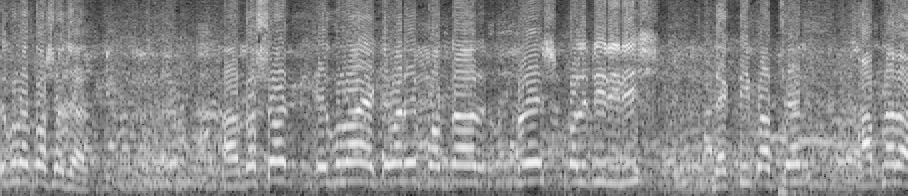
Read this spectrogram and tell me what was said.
এগুলো দশ হাজার। আর দর্শক এগুলো একেবারে পদ্মার ফ্রেশ কোয়ালিটির ইলিশ দেখতেই পাচ্ছেন। আপনারা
